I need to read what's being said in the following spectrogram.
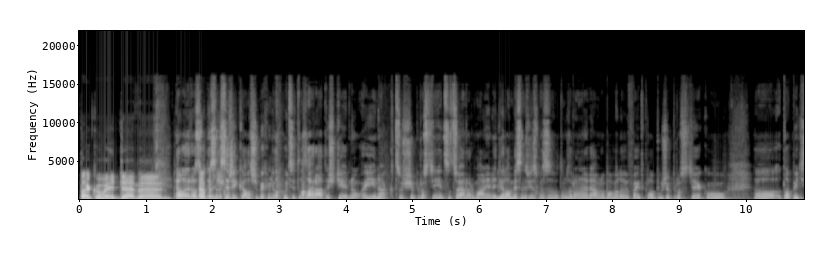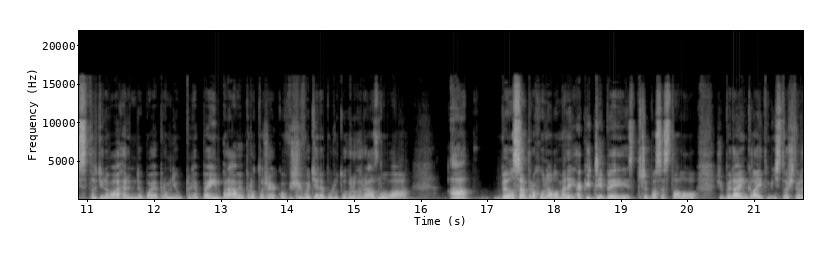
takový demen. Hele, rozhodně jsem si říkal, že bych měl chuť si to zahrát ještě jednou a jinak, což je prostě něco, co já normálně nedělám. Hmm. Myslím, že jsme se o tom zrovna nedávno bavili ve Fight Clubu, že prostě jako uh, ta pětistodinová herní doba je pro mě úplně pain právě protože jako v životě nebudu tu hru hrát znova. A byl jsem trochu nalomený. A kdyby třeba se stalo, že by Dying Light místo 4.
